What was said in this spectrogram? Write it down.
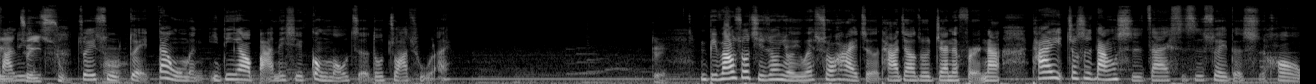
法律追诉追诉，对，但我们一定要把那些共谋者都抓出来。对，你比方说，其中有一位受害者，他叫做 Jennifer，那他就是当时在十四岁的时候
